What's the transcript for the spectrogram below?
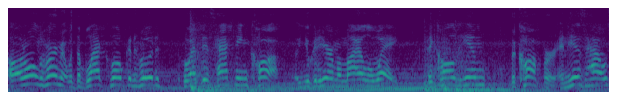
an old hermit with a black cloak and hood who had this hacking cough. You could hear him a mile away. They called him the Cougher, and his house,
